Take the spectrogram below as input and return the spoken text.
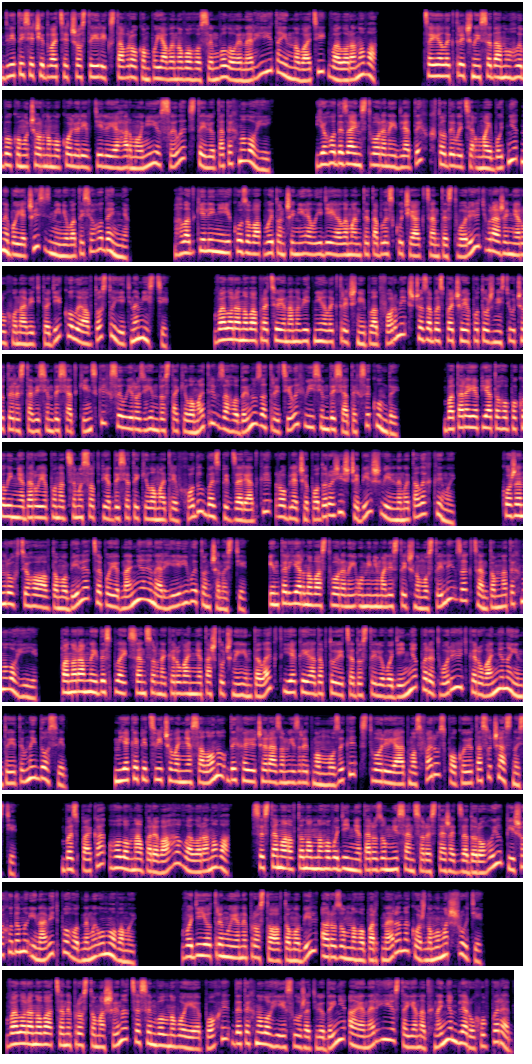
2026 рік став роком появи нового символу енергії та інновацій Велора Нова. Цей електричний седан у глибокому чорному кольорі втілює гармонію сили, стилю та технологій. Його дизайн створений для тих, хто дивиться в майбутнє, не боячись змінювати сьогодення. Гладкі лінії кузова, витончені LED-елементи та блискучі акценти створюють враження руху навіть тоді, коли авто стоїть на місці. Велора нова працює на новітній електричній платформі, що забезпечує потужність у 480 кінських сил і розгін до 100 км за годину за 3,8 секунди. Батарея п'ятого покоління дарує понад 750 км ходу без підзарядки, роблячи подорожі ще більш вільними та легкими. Кожен рух цього автомобіля це поєднання енергії і витонченості. Інтер'єр нова створений у мінімалістичному стилі з акцентом на технології. Панорамний дисплей, сенсорне керування та штучний інтелект, який адаптується до стилю водіння, перетворюють керування на інтуїтивний досвід. М'яке підсвічування салону, дихаючи разом із ритмом музики, створює атмосферу спокою та сучасності. Безпека головна перевага Велора нова. Система автономного водіння та розумні сенсори стежать за дорогою, пішоходами і навіть погодними умовами. Водій отримує не просто автомобіль, а розумного партнера на кожному маршруті. Велора нова це не просто машина, це символ нової епохи, де технології служать людині, а енергія стає натхненням для руху вперед.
